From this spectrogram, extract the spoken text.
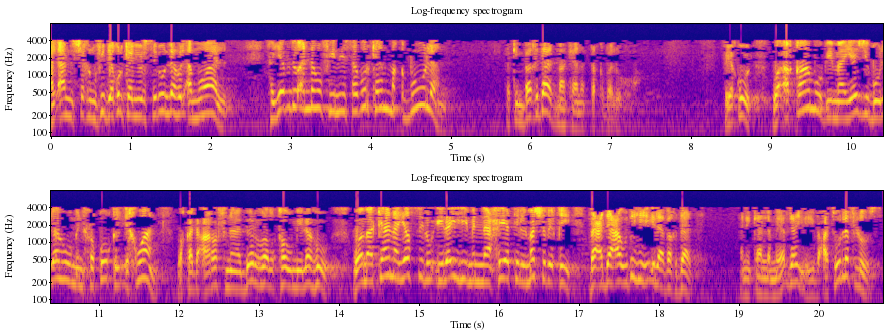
الآن الشيخ المفيد يقول كانوا يرسلون له الأموال فيبدو أنه في نيسابور كان مقبولا لكن بغداد ما كانت تقبله. فيقول وأقاموا بما يجب له من حقوق الإخوان وقد عرفنا بر القوم له وما كان يصل إليه من ناحية المشرق بعد عوده إلى بغداد. يعني كان لما يرجع يبعثوا له فلوس.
